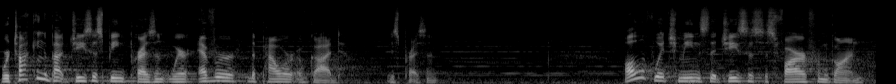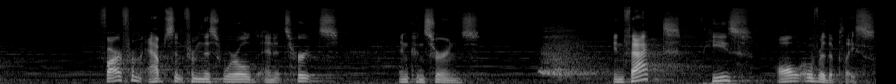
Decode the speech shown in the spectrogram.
We're talking about Jesus being present wherever the power of God is present. All of which means that Jesus is far from gone, far from absent from this world and its hurts and concerns. In fact, he's all over the place.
